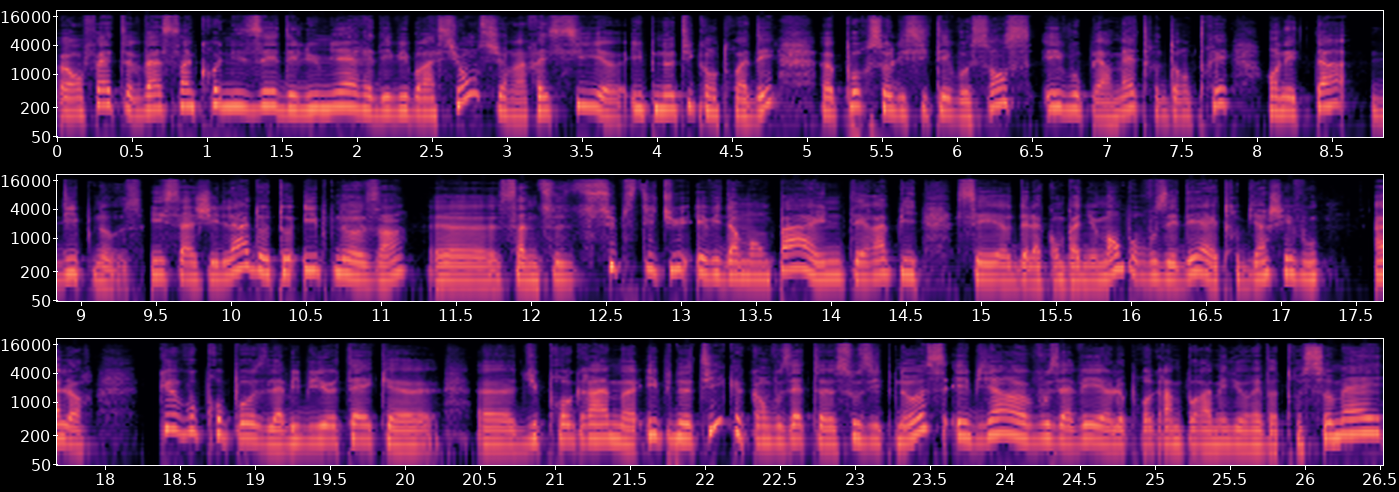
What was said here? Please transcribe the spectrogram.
en fait, va synchroniser des lumières et des vibrations sur un récit euh, hypnotique en 3D euh, pour solliciter vos sens et vous permettre d'entrer en état d'hypnose. Il s'agit là d'auto-hypnose. Hein. ça ne se substitue évidemment pas à une thérapie. C'est de l'accompagnement pour vous aider à être bien chez vous. Alors, que vous propose la bibliothèque euh, euh, du programme hypnotique quand vous êtes sous hypnose? Eh bien, vous avez le programme pour améliorer votre sommeil,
